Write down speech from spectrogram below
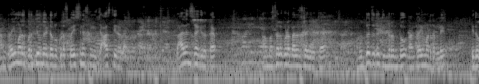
ನಾನು ಟ್ರೈ ಮಾಡಿದ ಪ್ರತಿಯೊಂದು ಐಟಮ್ನು ಕೂಡ ಸ್ಪೈಸಿನೆಸ್ ನಿಮ್ಗೆ ಜಾಸ್ತಿ ಇರಲ್ಲ. ಬ್ಯಾಲೆನ್ಸ್ಡ್ ಆಗಿರುತ್ತೆ. ಆ ಮಸಾಲೆ ಕೂಡ ಬ್ಯಾಲೆನ್ಸ್ಡ್ ಆಗಿರುತ್ತೆ. ಮುದ್ದೆ ಜೊತೆ ತಿಂದ್ರಂತೂ ನಾನು ಟ್ರೈ ಮಾಡಿದ್ರಲ್ಲಿ ಇದು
